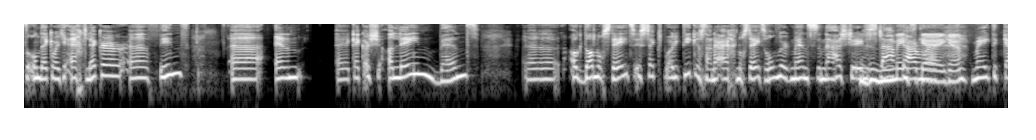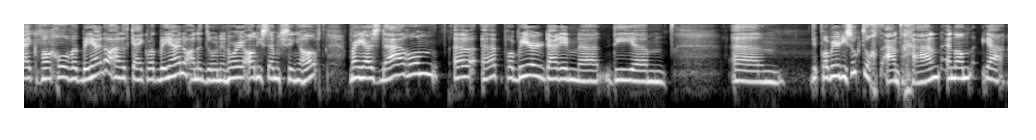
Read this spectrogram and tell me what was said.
te ontdekken wat je echt lekker vindt. en kijk, als je alleen bent, uh, ook dan nog steeds is sekspolitiek. Er staan er eigenlijk nog steeds honderd mensen naast je in de slaapkamer. Mee te, kijken. mee te kijken van, goh, wat ben jij nou aan het kijken? Wat ben jij nou aan het doen? En hoor je al die stemmetjes in je hoofd. Maar juist daarom uh, uh, probeer daarin die, um, um, die, probeer die zoektocht aan te gaan. En dan, ja,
